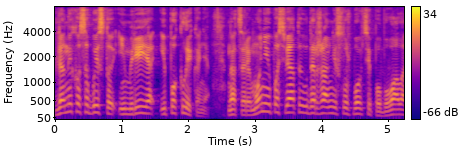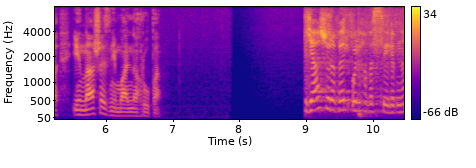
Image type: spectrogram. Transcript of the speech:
для них особисто і мрія, і покликання. На церемонії посвяти у державній службовці побувала і наша знімальна група. Я, Журавель Ольга Васильівна,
